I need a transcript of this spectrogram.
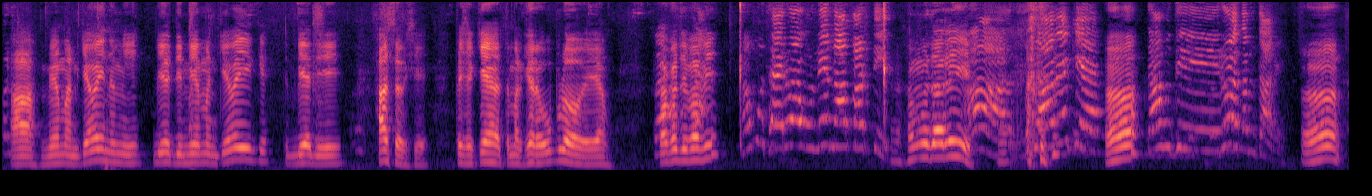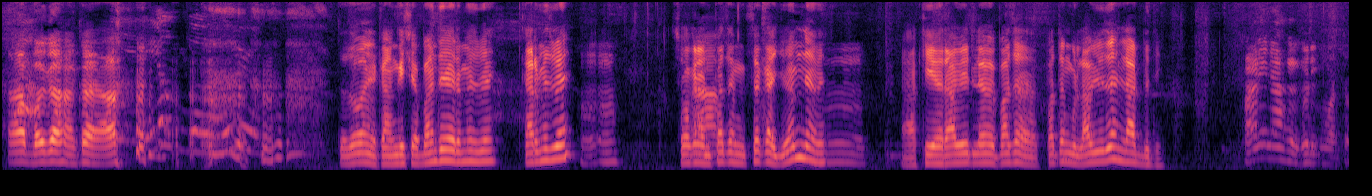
તો. હા મહેમાન કહેવાય ને મી. બે દી મહેમાન કહેવાય કે બે દી હાસવ છે. પછી કહે તમારે ઘરે ઉપડો હોય એમ. પકડજો ભાભી. સમુદારી હા, તું કે? હા? બગા હા ખાય હા. તો કાંગી છે બાંધે રમેશભાઈ. કા રમેશભાઈ છોકરાને પતંગ ચકાઈ ગયો એમ ને હવે? આ ખીર આવે એટલે હવે પાછા પતંગો લાવ્યું છે ને લાટ બધી. પાણી નાખે ઘડીકમાં તો.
